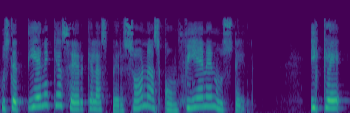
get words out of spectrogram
Usted tiene que hacer que las personas confíen en usted y que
